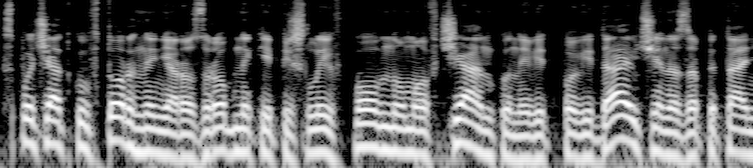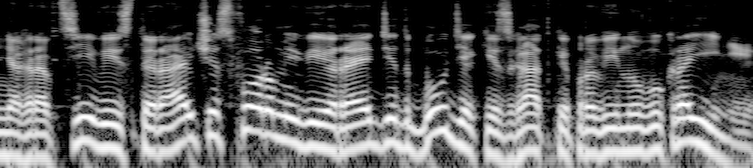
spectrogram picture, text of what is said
Спочатку вторгнення розробники пішли в повну мовчанку, не відповідаючи на запитання гравців і стираючи з форумів і Reddit будь-які згадки про війну в Україні.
